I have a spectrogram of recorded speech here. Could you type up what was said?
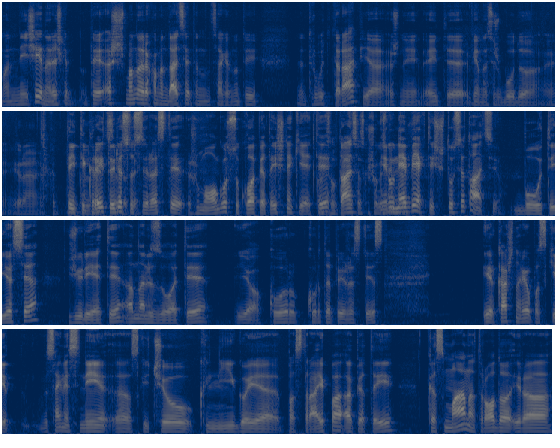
man neišeina, reiškia, tai aš, mano rekomendacija ten sakė, nu, tai turbūt terapija, žinai, eiti vienas iš būdų e, yra. Tai tikrai turi tai. susirasti žmogų, su kuo apie tai išnekėti Konsultacijos kažkokios. ir nebėgti iš šitų situacijų. Būti juose, žiūrėti, analizuoti, jo, kur, kur ta priežastis. Ir ką aš norėjau pasakyti, visai neseniai uh, skaičiau knygoje pastraipą apie tai, kas man atrodo yra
